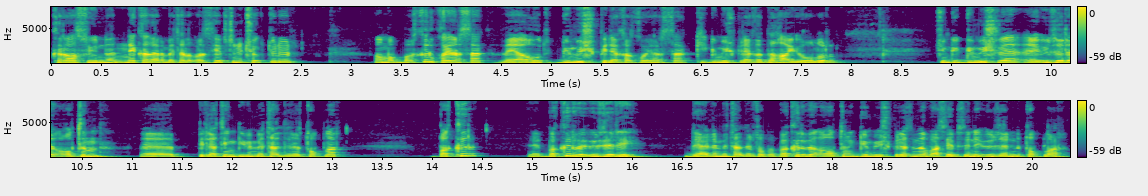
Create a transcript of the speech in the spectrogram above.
kral suyundan ne kadar metal varsa hepsini çöktürür. Ama bakır koyarsak veyahut gümüş plaka koyarsak ki gümüş plaka daha iyi olur. Çünkü gümüş ve e, üzeri altın e, platin gibi metalleri toplar. Bakır e, bakır ve üzeri değerli metalleri toplar. Bakır ve altın, gümüş, platin ne varsa hepsini üzerini toplar.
